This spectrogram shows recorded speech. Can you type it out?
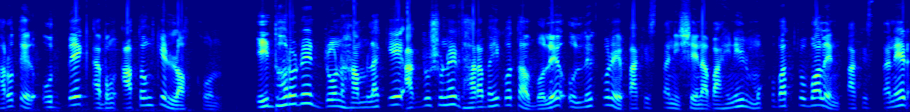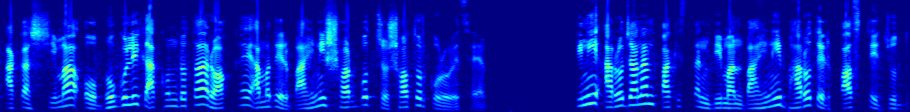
ভারতের উদ্বেগ এবং আতঙ্কের লক্ষণ। এই ধরনের ড্রোন হামলাকে আগ্রাসনের ধারাবাহিকতা বলে উল্লেখ করে পাকিস্তানি সেনাবাহিনীর মুখপাত্র বলেন, পাকিস্তানের আকাশ সীমা ও ভৌগোলিক আখণ্ডতা রক্ষায় আমাদের বাহিনী সর্বোচ্চ সতর্ক রয়েছে। তিনি আরও জানান, পাকিস্তান বিমান বাহিনী ভারতের পাঁচটি যুদ্ধ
